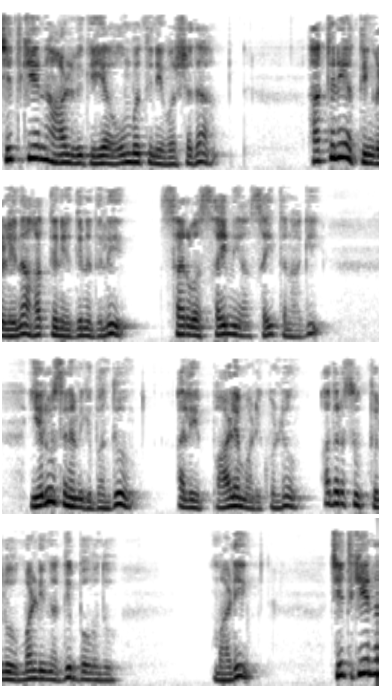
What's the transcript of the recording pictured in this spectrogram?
ಚಿತ್ಕಿಯನ ಆಳ್ವಿಕೆಯ ಒಂಬತ್ತನೇ ವರ್ಷದ ಹತ್ತನೆಯ ತಿಂಗಳಿನ ಹತ್ತನೆಯ ದಿನದಲ್ಲಿ ಸರ್ವ ಸೈನ್ಯ ಸಹಿತನಾಗಿ ಯರೂಸೆಲಮಿಗೆ ಬಂದು ಅಲ್ಲಿ ಪಾಳೆ ಮಾಡಿಕೊಂಡು ಅದರ ಸುತ್ತಲೂ ಮಣ್ಣಿನ ದಿಬ್ಬವನ್ನು ಮಾಡಿ ಚಿತ್ಕೇನ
